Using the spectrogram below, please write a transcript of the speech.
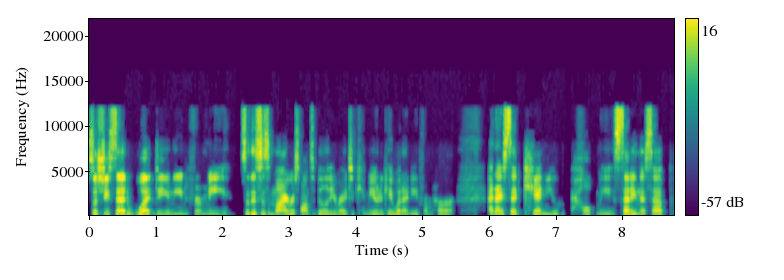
So she said, What do you need from me? So this is my responsibility, right? To communicate what I need from her. And I said, Can you help me setting this up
